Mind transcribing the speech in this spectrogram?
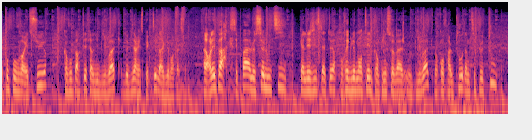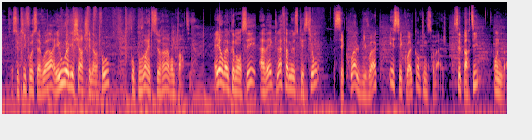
et pour pouvoir être sûr, quand vous partez faire du bivouac, de bien respecter la réglementation. Alors les parcs, c'est pas le seul outil qu'a le législateur pour réglementer le camping sauvage ou le bivouac, donc on fera le tour d'un petit peu tout ce qu'il faut savoir et où aller chercher l'info pour pouvoir être serein avant de partir. Et on va commencer avec la fameuse question c'est quoi le bivouac et c'est quoi le camping sauvage? C'est parti, on y va.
